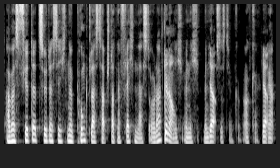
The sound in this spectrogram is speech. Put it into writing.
Aber es führt dazu, dass ich eine Punktlast habe statt einer Flächenlast, oder? Genau. Wenn ich, wenn ich, wenn ja. ich aufs System gucke. Okay. Ja. ja.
